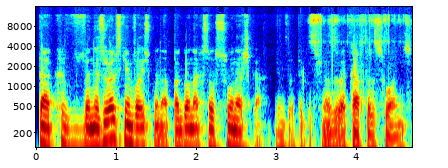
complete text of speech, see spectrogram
tak, w wenezuelskim wojsku na pagonach są słoneczka, więc dlatego się nazywa kartel słońc.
